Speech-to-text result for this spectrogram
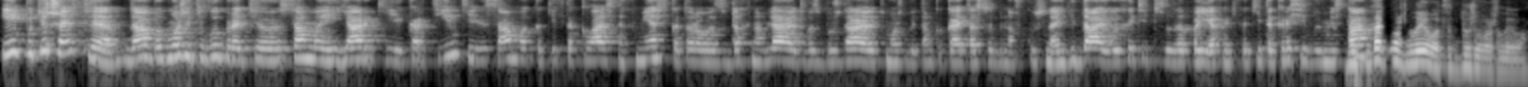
И путешествия, да, вы можете выбрать э, самые яркие картинки самых каких-то классных мест, которые вас вдохновляют, возбуждают, может быть, там какая-то особенно вкусная еда, и вы хотите туда поехать, какие-то красивые места. Це так важливо, це дуже важливо.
